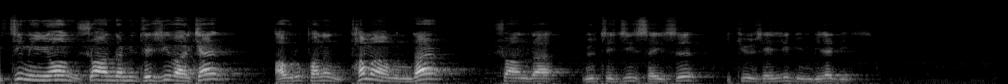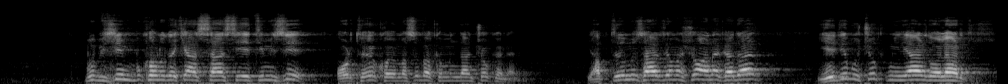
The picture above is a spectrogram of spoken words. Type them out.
2,2 milyon şu anda mülteci varken Avrupa'nın tamamında şu anda mülteci sayısı 250 bin bile değil. Bu bizim bu konudaki hassasiyetimizi ortaya koyması bakımından çok önemli. Yaptığımız harcama şu ana kadar 7,5 milyar dolardır.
